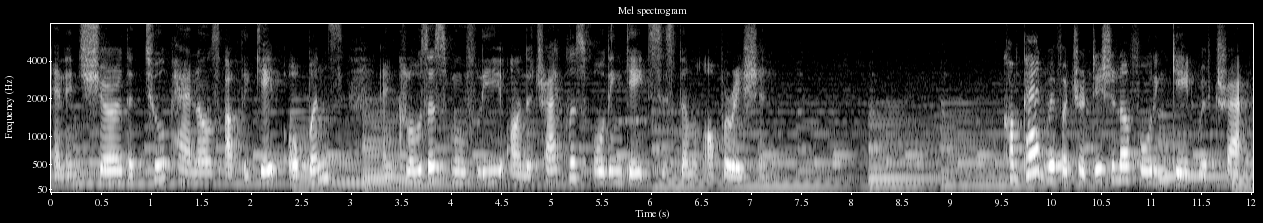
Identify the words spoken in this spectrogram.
and ensure the two panels of the gate opens and closes smoothly on the trackless folding gate system operation. Compared with a traditional folding gate with track,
